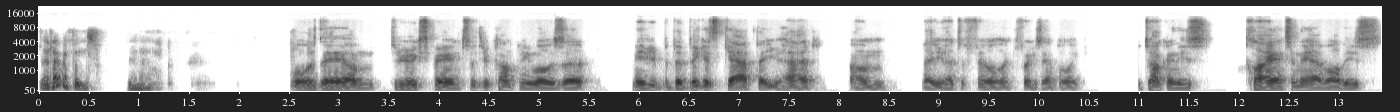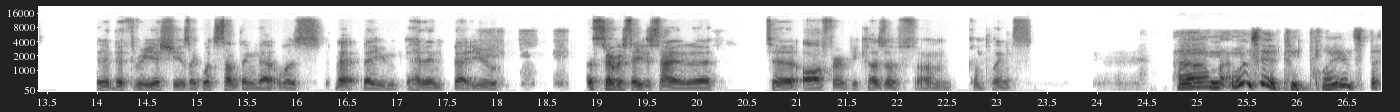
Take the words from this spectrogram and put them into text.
It happens. You know. What was the um through your experience with your company? What was the maybe the biggest gap that you had um that you had to fill? Like for example, like you're talking to these clients and they have all these the, the three issues. Like what's something that was that that you had in that you a service that you decided to to offer because of um complaints? Um, I wouldn't say complaints, but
